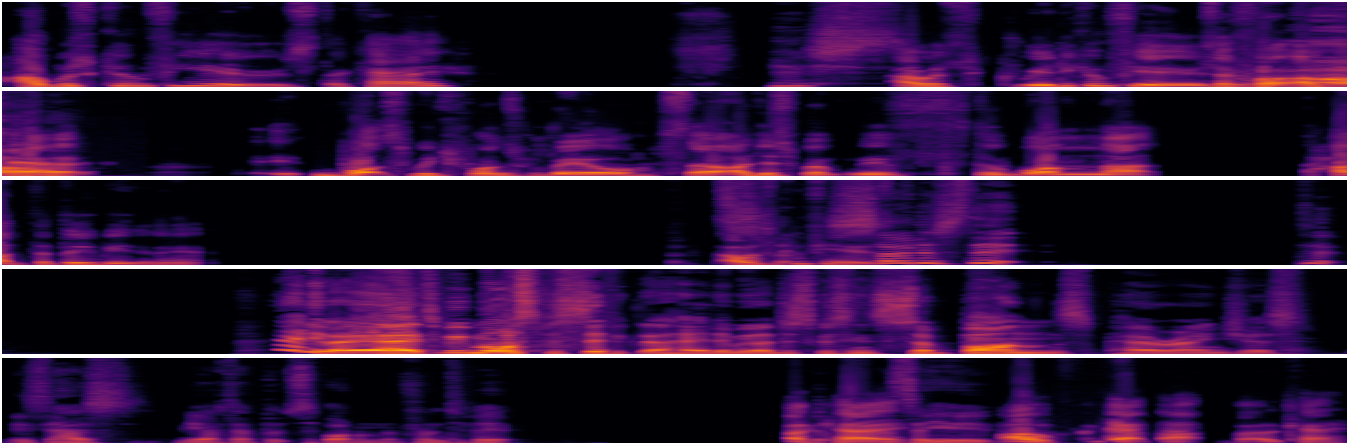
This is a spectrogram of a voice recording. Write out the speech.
I was confused. Okay, Yes. I was really confused. I thought, are. okay, what's which one's real? So I just went with the one that had the boobies in it. I was So- confused. So does it. Anyway, uh, to be more specific, though, Hayden, we are discussing Saban's Power Rangers. It has you have to put Saban on the front of it. Okay, So you I'll forget that. But okay.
